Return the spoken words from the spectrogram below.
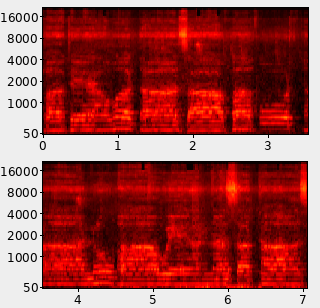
ปเทวตาสาปพุทธานุภาเวนสัทธาโส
